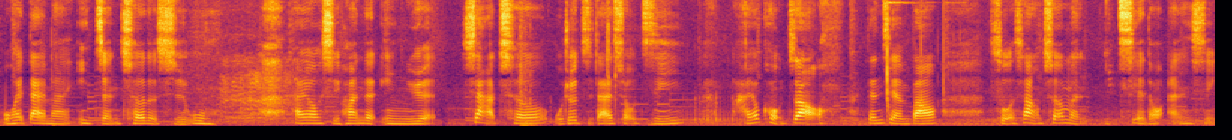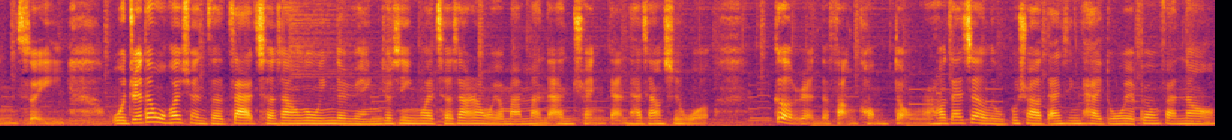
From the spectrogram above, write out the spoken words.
我会带满一整车的食物，还有喜欢的音乐。下车我就只带手机，还有口罩跟钱包，锁上车门，一切都安心。所以我觉得我会选择在车上录音的原因，就是因为车上让我有满满的安全感，它像是我个人的防空洞。然后在这里我不需要担心太多，也不用烦恼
